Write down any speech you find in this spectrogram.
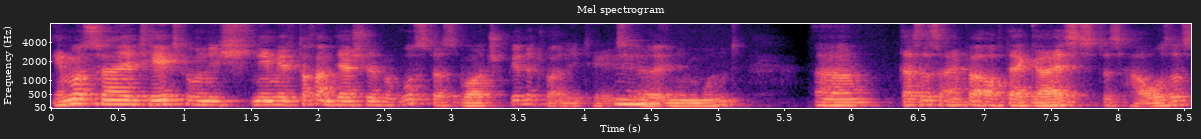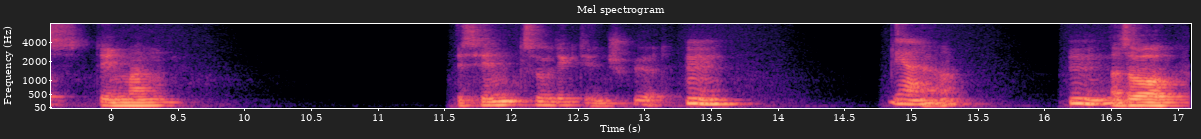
Emotionalität, und ich nehme jetzt doch an der Stelle bewusst das Wort Spiritualität mhm. äh, in den Mund, äh, das ist einfach auch der Geist des Hauses, den man bis hin zu LinkedIn spürt. Mhm. Ja. ja. Mhm. Also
